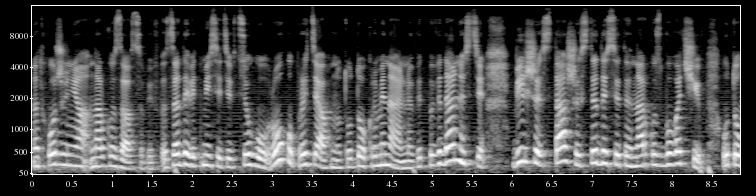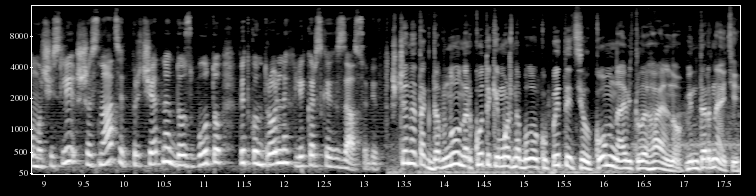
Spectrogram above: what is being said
надходження наркозасобів. За 9 місяців цього року притягнуто до кримінальної відповідальності більше 160 наркозбивачів, у тому числі 16 причетних до збуту підконтрольних лікарських засобів. Ще не так давно наркотики можна було купити цілком навіть легально в інтернеті.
